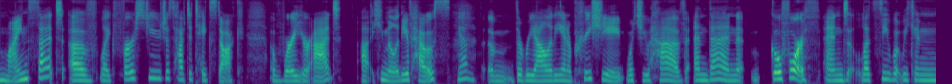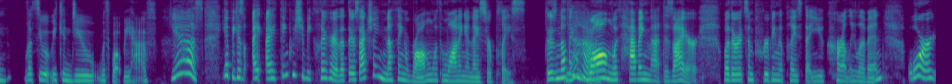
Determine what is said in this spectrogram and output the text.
mindset of like first you just have to take stock of where you're at uh, humility of house Yeah. um, the reality and appreciate what you have and then go forth and let's see what we can let's see what we can do with what we have Yes. Yeah. Because I, I think we should be clear here that there's actually nothing wrong with wanting a nicer place. There's nothing Yeah. wrong with having that desire, whether it's improving the place that you currently live in or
